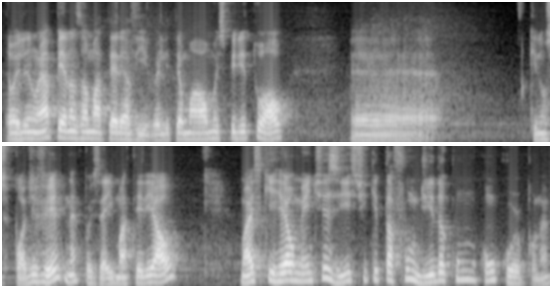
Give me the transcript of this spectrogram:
Então ele não é apenas a matéria viva, ele tem uma alma espiritual é, que não se pode ver, né, pois é imaterial, mas que realmente existe, que está fundida com, com o corpo, né.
